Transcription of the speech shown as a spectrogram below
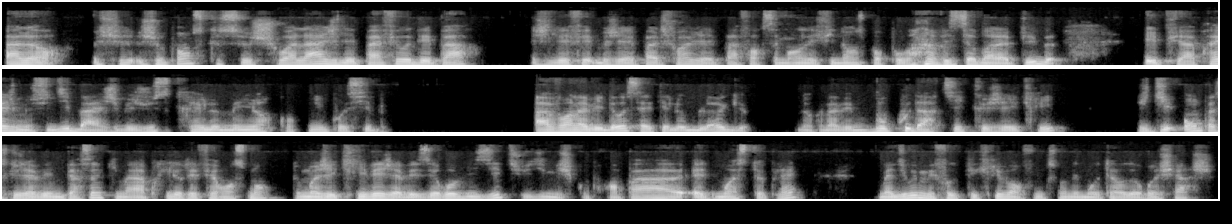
Alors, je, je pense que ce choix-là, je l'ai pas fait au départ. Je l'ai fait, j'avais pas le choix, j'avais pas forcément les finances pour pouvoir investir dans la pub. Et puis après, je me suis dit, bah, je vais juste créer le meilleur contenu possible. Avant la vidéo, ça a été le blog. Donc, on avait beaucoup d'articles que j'ai écrits. Je dis on parce que j'avais une personne qui m'a appris le référencement. Donc, moi, j'écrivais, j'avais zéro visite. Je lui dis, mais je comprends pas, aide-moi, s'il te plaît. Il m'a dit, oui, mais il faut que tu écrives en fonction des moteurs de recherche.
